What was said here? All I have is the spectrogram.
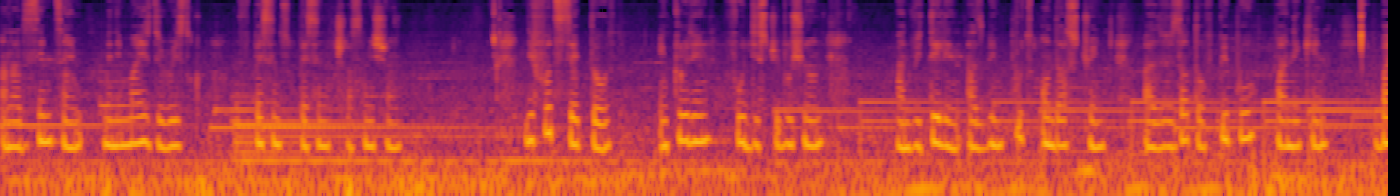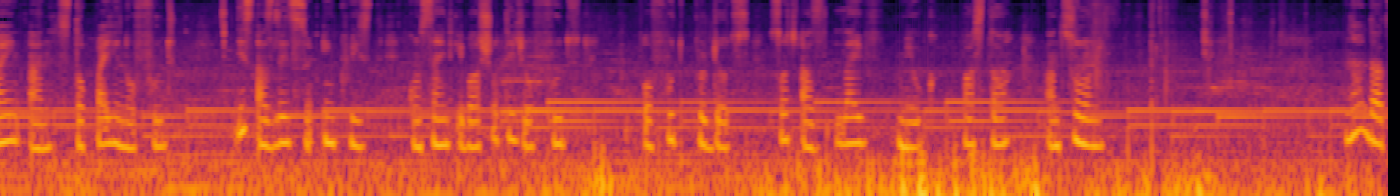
and at the same time minimize the risk of person to person transmission. The food sector, including food distribution and retailing, has been put under strain as a result of people panicking, buying and stockpiling of food. This has led to increased concern about shortage of food of food products such as live milk, pasta, and so on. Now that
